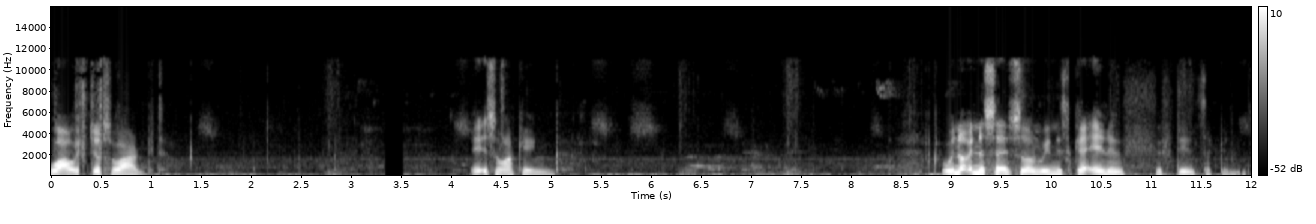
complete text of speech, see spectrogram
Wow, it just lagged. It's lagging. We're not in the safe zone, we need to get in in 15 seconds.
